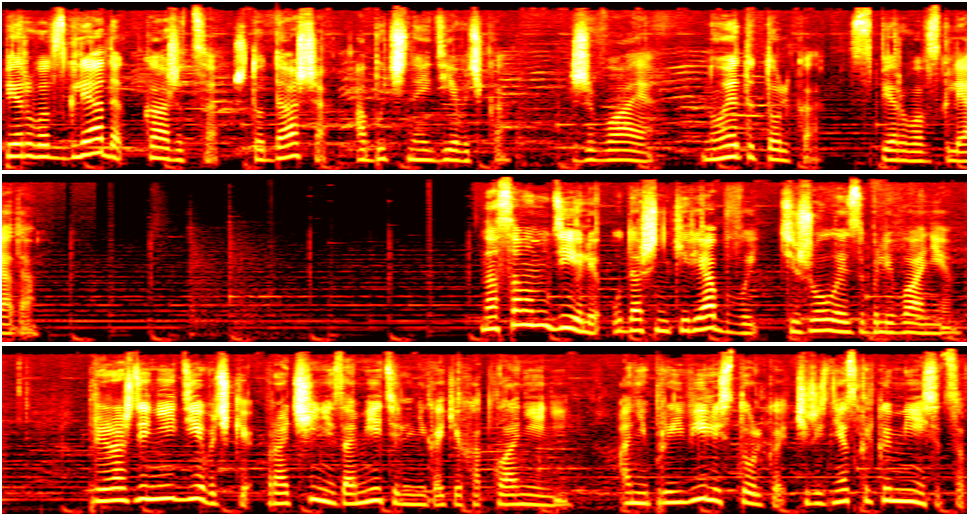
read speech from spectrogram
первого взгляда кажется, что Даша – обычная девочка, живая, но это только с первого взгляда. На самом деле у Дашеньки Рябовой тяжелое заболевание. При рождении девочки врачи не заметили никаких отклонений. Они проявились только через несколько месяцев,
